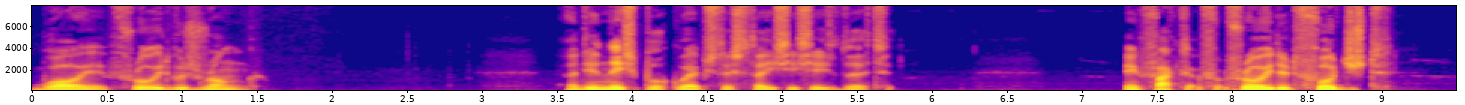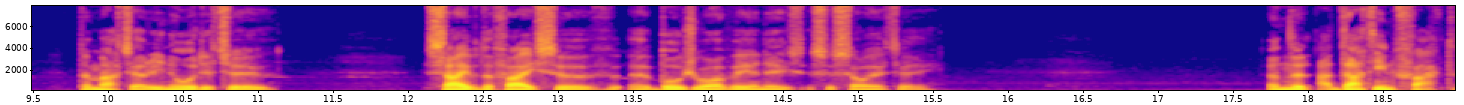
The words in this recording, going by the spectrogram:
Why Freud Was Wrong. And in this book, Webster's thesis is that in fact, F- Freud had fudged the matter in order to save the face of uh, bourgeois Viennese society. And that, that in fact,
